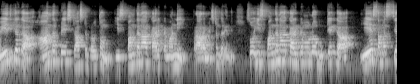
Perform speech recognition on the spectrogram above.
వేదికగా ఆంధ్రప్రదేశ్ రాష్ట్ర ప్రభుత్వం ఈ స్పందన కార్యక్రమాన్ని ప్రారంభించడం జరిగింది. సో ఈ స్పందన కార్యక్రమంలో ముఖ్యంగా ఏ సమస్య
